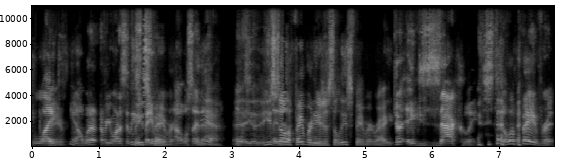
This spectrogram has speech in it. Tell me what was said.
like Favorite. you know whatever you want to say least, Least favorite. favorite. I will say that. Yeah, Yes. Uh, he's Say still that. a favorite. He's just a least favorite, right? Exactly. Still a favorite,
